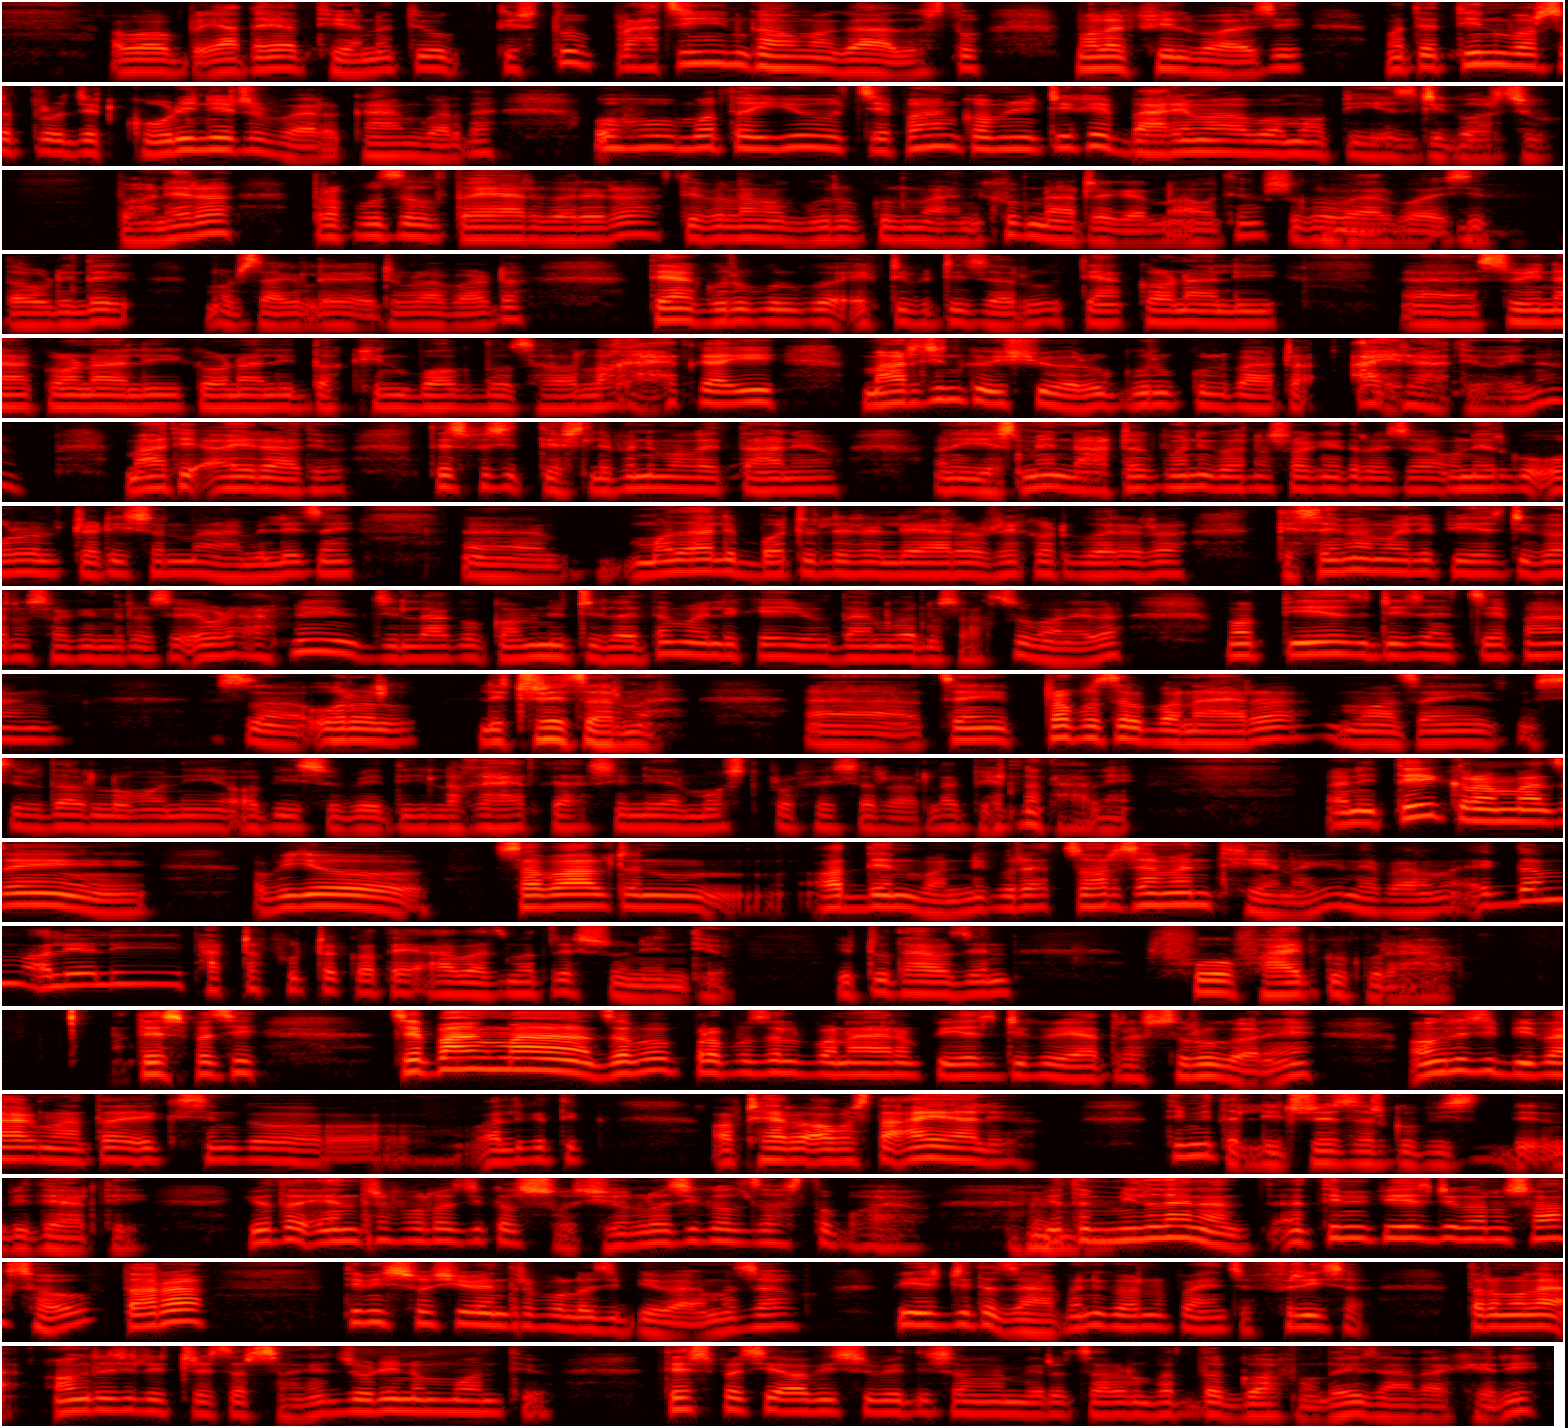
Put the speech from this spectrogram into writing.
अब यातायात थिएन त्यो त्यस्तो प्राचीन गाउँमा गए जस्तो मलाई फिल भएपछि म त्यहाँ तिन वर्ष प्रोजेक्ट कोअर्डिनेटर भएर काम गर्दा ओहो म त यो चेपाङ कम्युनिटीकै बारेमा अब म पिएचडी गर्छु भनेर प्रपोजल तयार गरेर त्यो बेलामा गुरुकुलमा हामी खुब नाटक गर्न आउँथ्यौँ। शुक्रबार भएपछि दौडिँदै मोटरसाइकल हेटौँडाबाट त्यहाँ गुरुकुलको एक्टिभिटिजहरू त्यहाँ कर्णाली सुइना कर्णाली कर्णाली दक्षिण बग्दो छ लगायतका यी मार्जिनको इस्युहरू गुरुकुलबाट आइरहेको थियो होइन? माथि आइरहेको थियो त्यसपछि त्यसले पनि मलाई तान्यो अनि यसमै नाटक पनि गर्न सकिँदो रहेछ। उनीहरूको ओरल ट्रेडिसनमा हामीले चाहिँ मजाले बटुलेर ल्याएर रेकर्ड गरेर त्यसैमा मैले पिएचडी गर्न सकिँदो रहेछ। एउटा आफ्नै जिल्लाको कम्युनिटीलाई त मैले केही योगदान गर्न सक्छु भनेर म पिएचडी चाहिँ चेपाङ ओरल लिट्रेचरमा चाहिँ प्रपोजल बनाएर म चाहिँ श्रीधर लोहनी अभि सुवेदी लगायतका सिनियर मोस्ट प्रोफेसरहरूलाई भेट्न थालेँ। अनि त्यही क्रममा चाहिँ अब यो सबाल्टन अध्ययन भन्ने कुरा चर्चामा पनि थिएन कि नेपालमा। एकदम अलिअलि फाटाफुट्टा कतै आवाज मात्रै सुनिन्थ्यो। यो टु थाउजन्ड फोर फाइभको कुरा हो। त्यसपछि चेपाङमा जब प्रपोजल बनाएर पिएचडीको यात्रा सुरु गरेँ अङ्ग्रेजी विभागमा त एक किसिमको अलिकति अप्ठ्यारो अवस्था आइहाल्यो। तिमी त लिट्रेचरको विद्यार्थी। यो त एन्थ्रोपोलोजिकल सोसियोलोजिकल जस्तो भयो। यो त मिल्दैन। तिमी पिएचडी गर्न सक्छौ तर तिमी सोसियो एन्थ्रोपोलोजी विभागमा जाऊ। पिएचडी त जहाँ पनि गर्न पाइन्छ फ्री छ। तर मलाई अङ्ग्रेजी लिट्रेचरसँगै जोडिन मन थियो। त्यसपछि अभि सुवेदीसँग मेरो चरणबद्ध गफ हुँदै जाँदाखेरि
